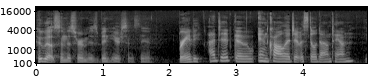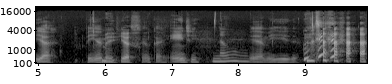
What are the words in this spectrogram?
Who else in this room has been here since then? Brandy? I did go in college. It was still downtown. Yeah. Ben? Me, yes. Okay. Angie? No. Yeah, me either.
